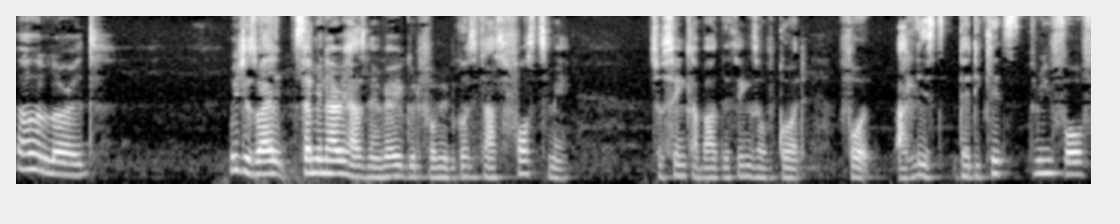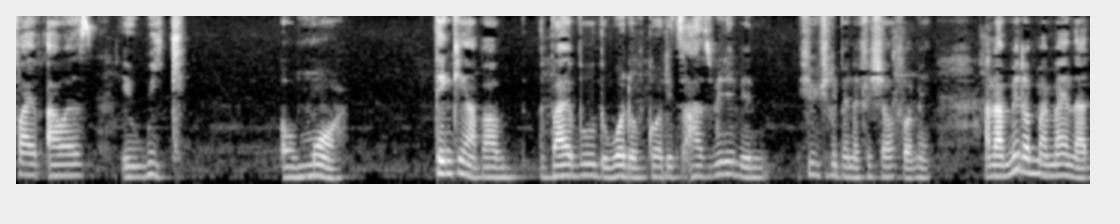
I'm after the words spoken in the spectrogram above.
Oh, Lord which is why seminary has been very good for me because it has forced me to think about the things of God for at least dedicate three, four, five hours a week or more thinking about the Bible, the Word of God. It has really been hugely beneficial for me. And I've made up my mind that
